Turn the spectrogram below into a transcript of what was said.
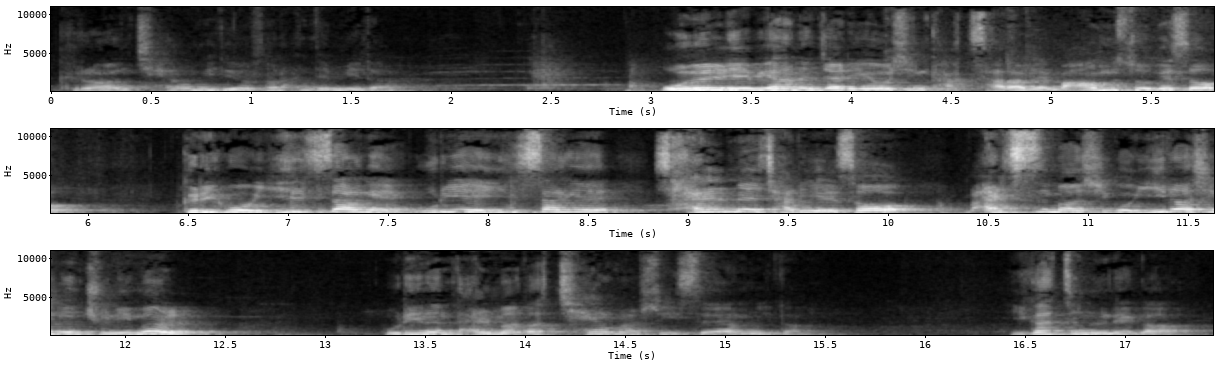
그러한 체험이 되어서는 안 됩니다. 오늘 예배하는 자리에 오신 각 사람의 마음 속에서 그리고 일상의, 우리의 일상의 삶의 자리에서 말씀하시고 일하시는 주님을 우리는 날마다 체험할 수 있어야 합니다. 이 같은 은혜가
